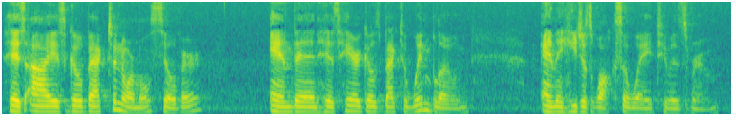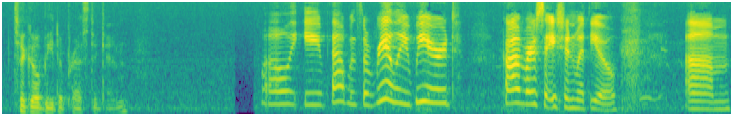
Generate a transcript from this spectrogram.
his eyes go back to normal, silver, and then his hair goes back to windblown, and then he just walks away to his room to go be depressed again. Well, Eve, that was a really weird conversation with you. Um,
